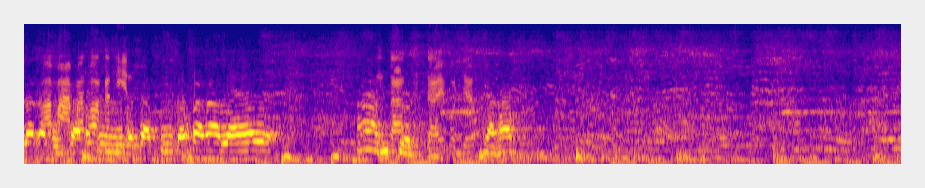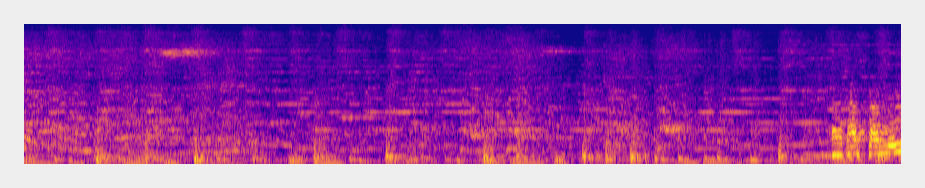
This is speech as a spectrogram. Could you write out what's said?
และกระถิ่นสามัคคีประจำปี2557ตาสนใจคนเยอะนะครับนะครับตอนนี้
